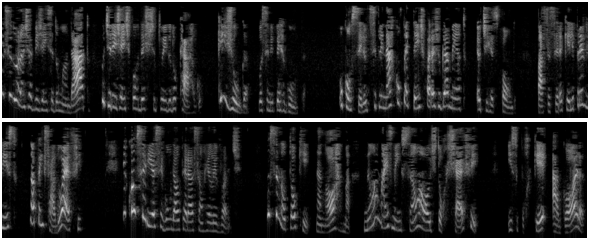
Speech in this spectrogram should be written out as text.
E se durante a vigência do mandato o dirigente for destituído do cargo? Quem julga? Você me pergunta. O Conselho Disciplinar competente para julgamento, eu te respondo, passa a ser aquele previsto no apensado F. E qual seria a segunda alteração relevante? Você notou que, na norma, não há mais menção ao auditor-chefe? Isso porque, agora,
